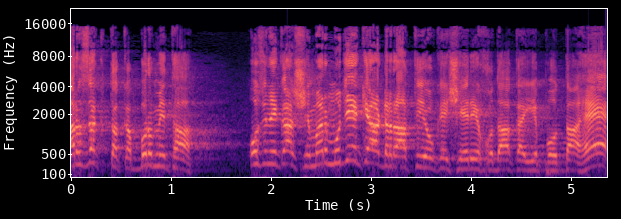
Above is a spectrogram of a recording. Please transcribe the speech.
ارزک تکبر میں تھا۔ اس نے کہا، شمر، مجھے کیا ڈراتے ہو کہ شیر خدا کا یہ پوتا ہے؟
